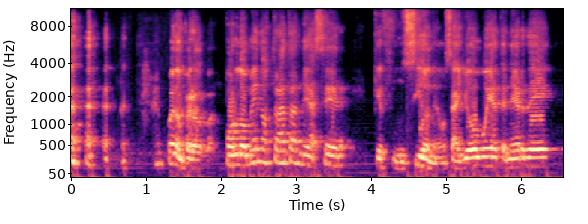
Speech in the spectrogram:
bueno, pero por lo menos tratan de hacer que funcione. O sea, yo voy a tener de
